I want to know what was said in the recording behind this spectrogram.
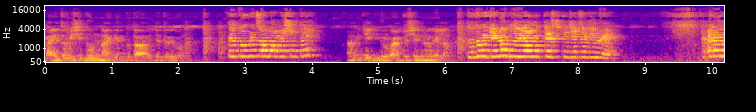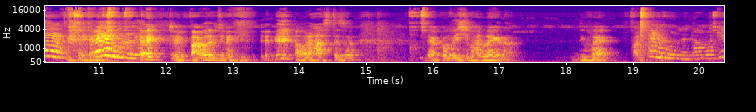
বাড়ি তো বেশি দূর না কিন্তু তাও আমি যেতে দেবো না। তো তুমি চলো আমার সাথে। আমি গিয়ে কি করব? আমি তো সেদিনও গেলাম। তো তুমি কেন বললে আমাকে আজকে যেতে দিবে? পাগল হয়েছে নাকি? আবার হাসতেছো? দেখো বেশি ভালো লাগে না। দিব এক। কেন বললে তা আমাকে?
